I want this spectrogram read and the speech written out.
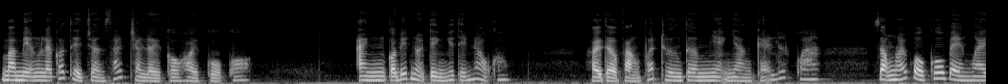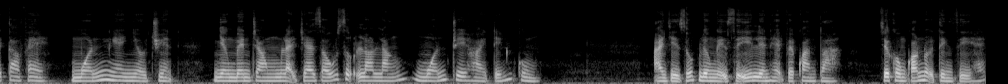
mà miệng lại có thể chuẩn xác trả lời câu hỏi của cô. Anh có biết nội tình như thế nào không? Hơi thở phẳng phất hương thơm nhẹ nhàng kẽ lướt qua. Giọng nói của cô bề ngoài tỏ vẻ muốn nghe nhiều chuyện, nhưng bên trong lại che giấu sự lo lắng muốn truy hỏi đến cùng. Anh chỉ giúp lưu nghệ sĩ liên hệ với quan tòa, chứ không có nội tình gì hết.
